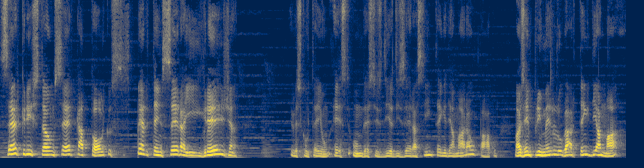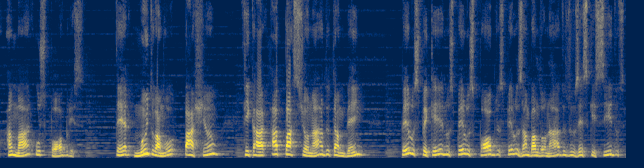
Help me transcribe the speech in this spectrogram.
Ser cristão, ser católico, pertencer à igreja. Eu escutei um, um desses dias dizer assim: tem de amar ao Papa, mas em primeiro lugar tem de amar, amar os pobres, ter muito amor, paixão, ficar apaixonado também pelos pequenos, pelos pobres, pelos abandonados, os esquecidos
